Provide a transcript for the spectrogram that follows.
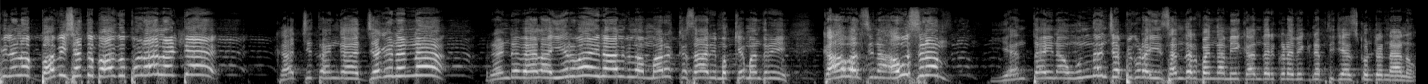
పిల్లల భవిష్యత్తు బాగుపడాలంటే ఖచ్చితంగా జగనన్న రెండు వేల ఇరవై నాలుగులో మరొకసారి ముఖ్యమంత్రి కావాల్సిన అవసరం ఎంతైనా ఉందని చెప్పి కూడా ఈ సందర్భంగా మీకు అందరికి కూడా విజ్ఞప్తి చేసుకుంటున్నాను.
